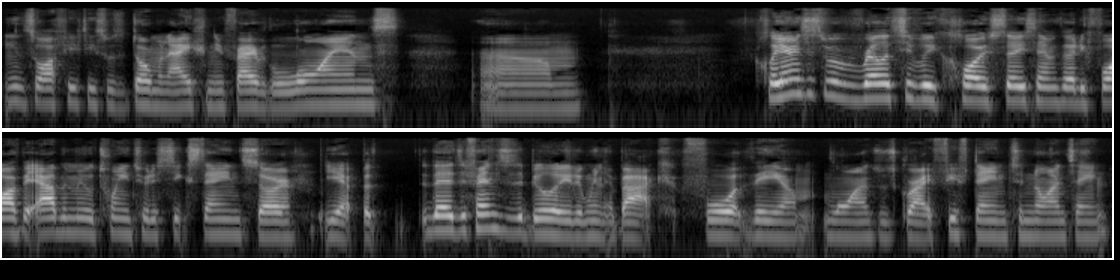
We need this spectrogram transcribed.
Inside 50s was a domination in favour of the Lions. Um, clearances were relatively close, 37-35, but out the middle 22 to 16. So yeah, but their defense's ability to win it back for the um, Lions was great. 15 to 19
